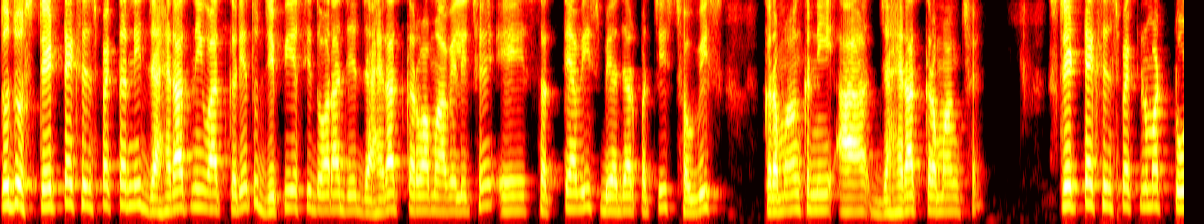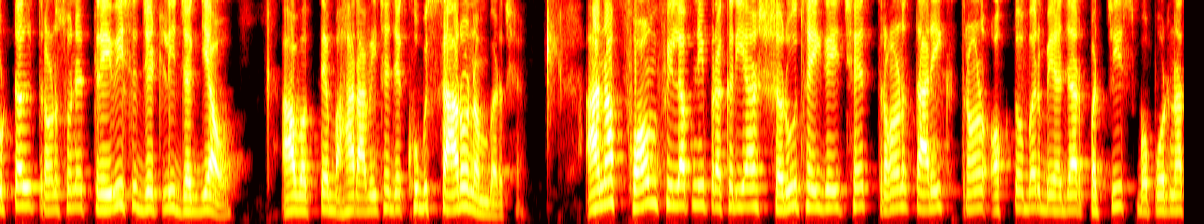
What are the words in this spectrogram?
તો જો સ્ટેટ ટેક્સ ઇન્સ્પેક્ટરની જાહેરાતની વાત કરીએ, તો જીપીએસસી દ્વારા જે જાહેરાત કરવામાં આવેલી છે, એ સત્યાવીસ બે હજાર પચીસ છવ્વીસ ક્રમાંકની આ જાહેરાત ક્રમાંક છે. સ્ટેટ ટેક્સ ઇન્સ્પેક્ટરમાં ટોટલ ત્રણસો ને ત્રેવીસ જેટલી જગ્યાઓ આ વખતે બહાર આવી છે, જે ખૂબ સારો નંબર છે. આના ફોર્મ ફિલઅપની પ્રક્રિયા શરૂ થઈ ગઈ છે, ત્રણ તારીખ, ત્રણ ઓક્ટોબર બે હજાર પચીસ બપોરના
